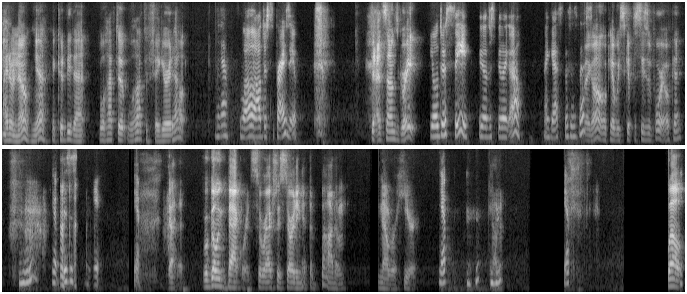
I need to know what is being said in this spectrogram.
I don't know. Yeah, it could be that. We'll have to. We'll have to figure it out. Yeah. Well, I'll just surprise you. That sounds great. You'll just see. You'll just be like, oh, I guess this is this. Like, oh, okay, we skipped to season four. Okay. Mhm. Yep. This is eight. Got it. We're going backwards, so we're actually starting at the bottom. Now we're here. Yep. hmm Got Mhm. it. Yep. Well,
